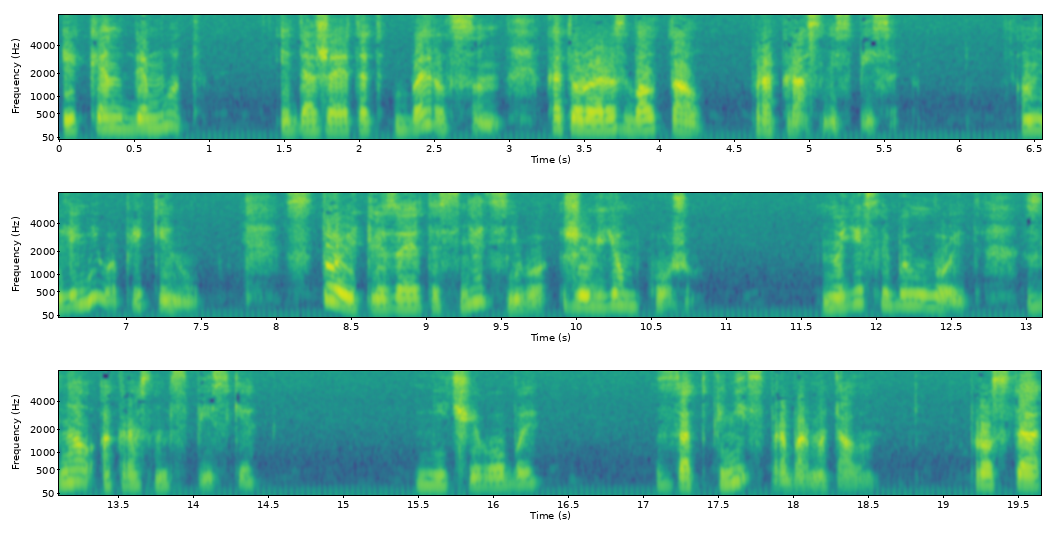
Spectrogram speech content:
и Кен Демот, и даже этот Берлсон, который разболтал про красный список. Он лениво прикинул, стоит ли за это снять с него живьем кожу. Но если бы Ллойд знал о красном списке, ничего бы «Заткнись», — пробормотал он. «Просто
